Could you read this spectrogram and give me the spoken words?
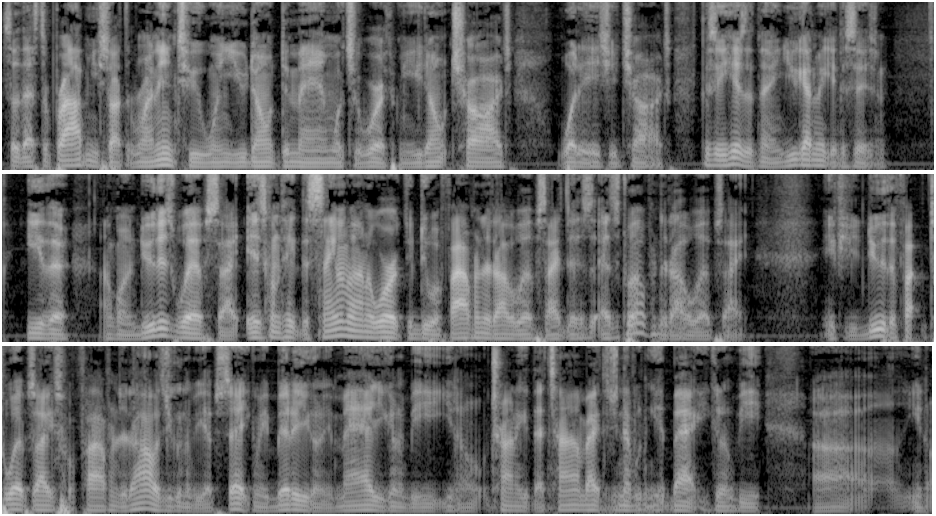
So that's the problem you start to run into when you don't demand what you're worth, when you don't charge what it is you charge. Because see, here's the thing: you got to make a decision. Either I'm going to do this website. It's going to take the same amount of work to do a $500 website as, as a $1,200 website. If you do the two websites for $500, you're going to be upset. You're going to be bitter. You're going to be mad. You're going to be, you know, trying to get that time back that you're never going to get back. You're going to be, uh, you know,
